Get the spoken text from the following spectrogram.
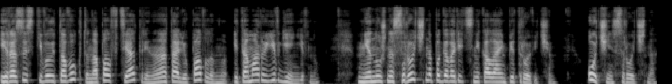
и разыскиваю того, кто напал в театре на Наталью Павловну и Тамару Евгеньевну. Мне нужно срочно поговорить с Николаем Петровичем. Очень срочно,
